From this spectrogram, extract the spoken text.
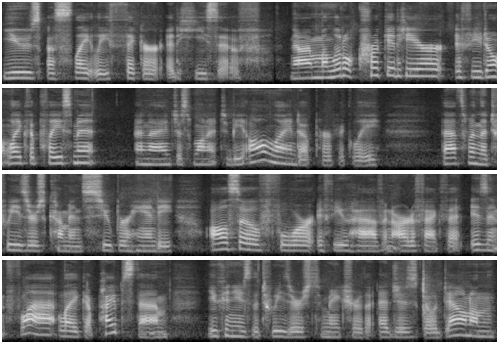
use a slightly thicker adhesive. Now I'm a little crooked here. If you don't like the placement and I just want it to be all lined up perfectly, that's when the tweezers come in super handy. Also for if you have an artifact that isn't flat, like a pipe stem, you can use the tweezers to make sure the edges go down on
